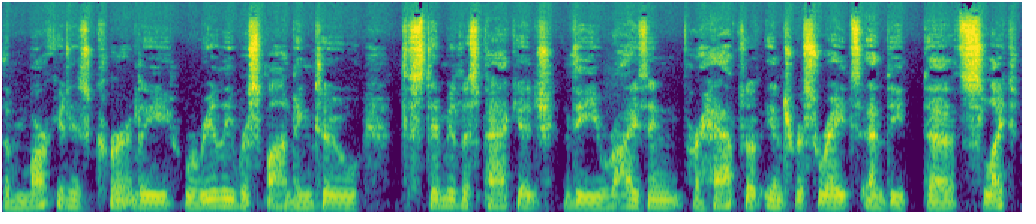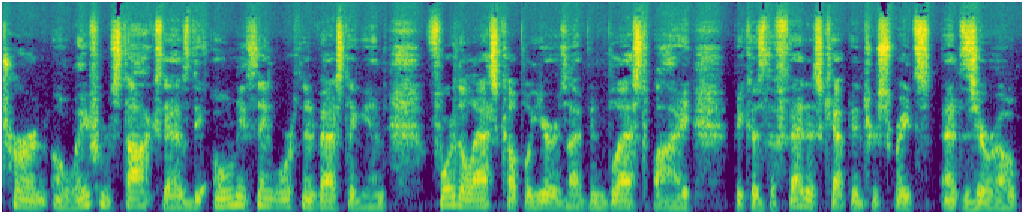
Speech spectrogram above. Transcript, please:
the market is currently really responding to the stimulus package, the rising perhaps of interest rates and the, the slight turn away from stocks as the only thing worth investing in for the last couple of years I've been blessed by because the Fed has kept interest rates at zero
